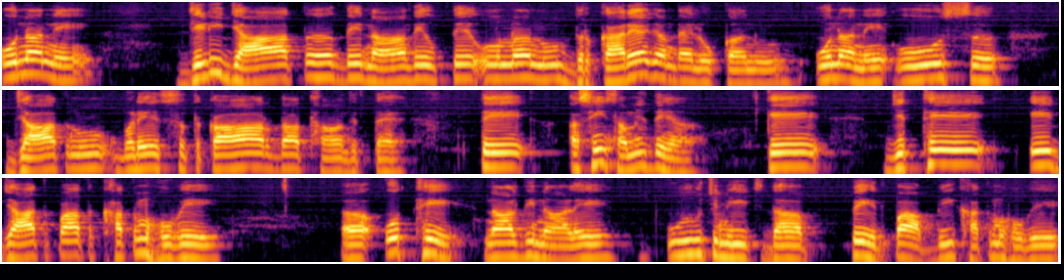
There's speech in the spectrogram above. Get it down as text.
ਉਹਨਾਂ ਨੇ ਜਿਹੜੀ ਜਾਤ ਦੇ ਨਾਂ ਦੇ ਉੱਤੇ ਉਹਨਾਂ ਨੂੰ ਦਰਕਾਰਿਆ ਜਾਂਦਾ ਹੈ ਲੋਕਾਂ ਨੂੰ, ਉਹਨਾਂ ਨੇ ਉਸ ਜਾਤ ਨੂੰ ਬੜੇ ਸਤਿਕਾਰ ਦਾ ਥਾਂ ਦਿੱਤਾ ਹੈ। ਤੇ ਅਸੀਂ ਸਮਝਦੇ ਹਾਂ ਕਿ ਜਿੱਥੇ ਇਹ ਜਾਤ ਪਾਤ ਖਤਮ ਹੋਵੇ ਉੱਥੇ ਨਾਲ ਦੀ ਨਾਲੇ ਊਚ ਨੀਚ ਦਾ ਭੇਦਭਾਵ ਵੀ ਖਤਮ ਹੋਵੇ,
